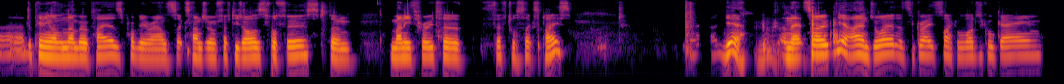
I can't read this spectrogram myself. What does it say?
uh, depending on the number of players, probably around $650 for first and money through to fifth or sixth place. Yeah, Mm. and that. So, yeah, I enjoy it. It's a great psychological game,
